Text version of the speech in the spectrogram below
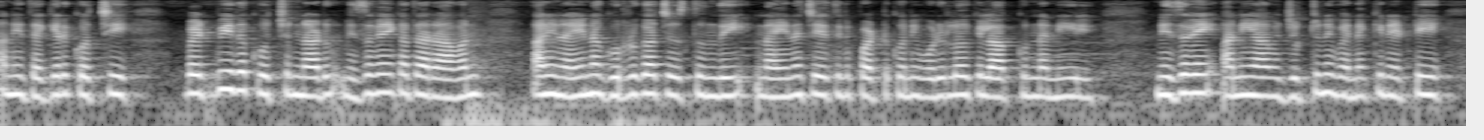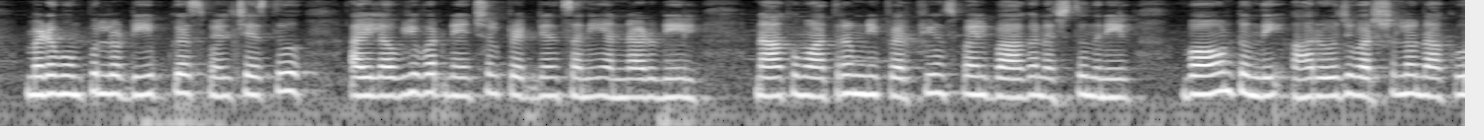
అని దగ్గరకొచ్చి బెడ్ మీద కూర్చున్నాడు. నిజమే కదా రావణ్ అని నయన గుర్రుగా చూస్తుంది. నయన చేతిని పట్టుకొని ఒడిలోకి లాక్కున్న నీల్ నిజమే అని ఆమె జుట్టుని వెనక్కి నెట్టి మెడ వంపుల్లో డీప్గా స్మెల్ చేస్తూ I love your natural fragrance అని అన్నాడు నీల్. నాకు మాత్రం నీ పెర్ఫ్యూమ్ స్మైల్ బాగా నచ్చుతుంది నీల్. బాగుంటుంది ఆ రోజు వర్షంలో నాకు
